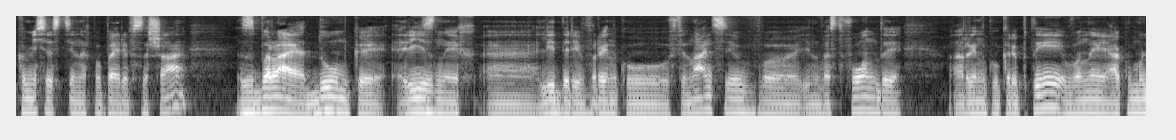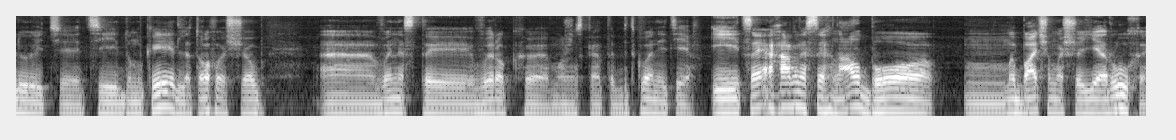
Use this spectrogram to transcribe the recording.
комісія з цінних паперів США збирає думки різних е, лідерів ринку фінансів, інвестфонди, ринку крипти. Вони акумулюють ці думки для того, щоб винести вирок, е, можна сказати, біткоін ETF. І це гарний сигнал, бо ми бачимо, що є рухи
